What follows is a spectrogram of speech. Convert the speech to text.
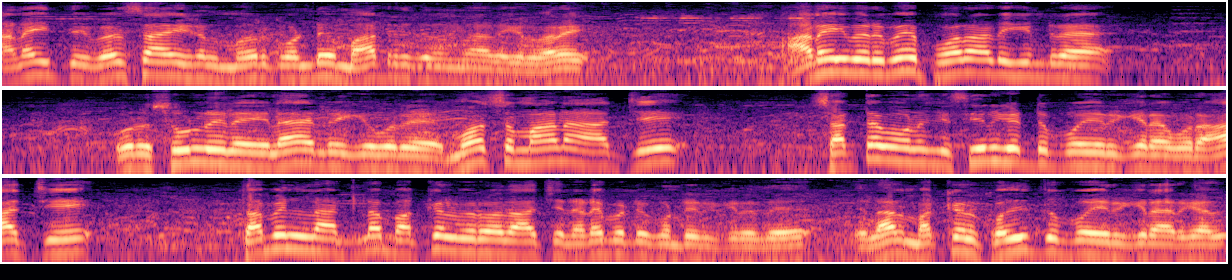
அனைத்து விவசாயிகள் முதற்கொண்டு மாற்றுத்திறனாளிகள் வரை அனைவருமே போராடுகின்ற ஒரு சூழ்நிலையில் இன்றைக்கு ஒரு மோசமான ஆட்சி சட்டம் ஒழுங்கு சீர்கெட்டு போயிருக்கிற ஒரு ஆட்சி தமிழ்நாட்டில் மக்கள் விரோத ஆட்சி நடைபெற்று கொண்டிருக்கிறது. இதனால் மக்கள் கொதித்து போயிருக்கிறார்கள்.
